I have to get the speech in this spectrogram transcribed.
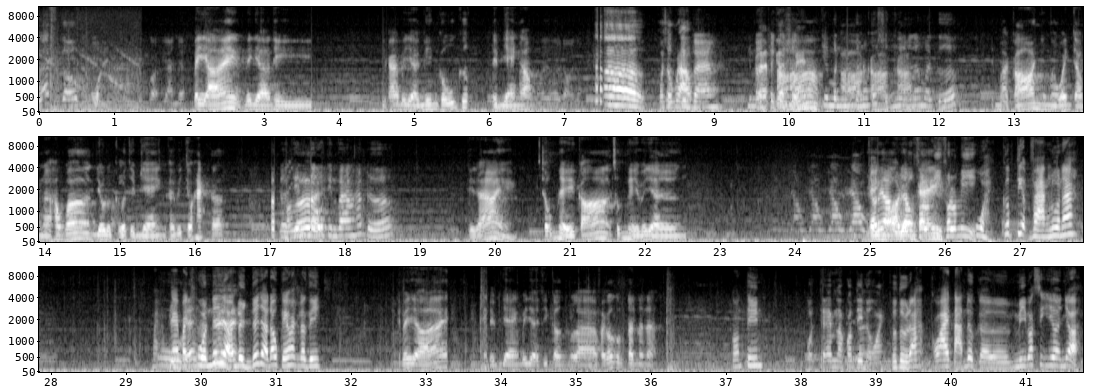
Let's go. bây giờ ấy bây giờ thì ra bây giờ nghiên cứu cướp tiệm vàng không? Ờ, Có súng đâu? vàng. Nhưng mà phải có. súng chứ mình mình không có, súng nó mới cướp. Nhưng mà có nhưng mà quan trọng là không có vô được cửa tiệm vàng phải biết chỗ hack đó. Rồi đâu tìm vàng hát được. Thì đó súng thì có súng thì bây giờ cây mò đường cây follow me. ui cướp tiệm vàng luôn á. Mẹ nghe bạch đấy, cuốn thế đấy, nhở? đấy. đỉnh thế nhở? Đâu kế hoạch là gì? Thì bây giờ ấy tiệm vàng bây giờ chỉ cần là phải có con tin anh à con tin. Ủa, thế em làm con tin được không anh? từ từ đã có ai tán được ờ, mi bác sĩ chưa nhở?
